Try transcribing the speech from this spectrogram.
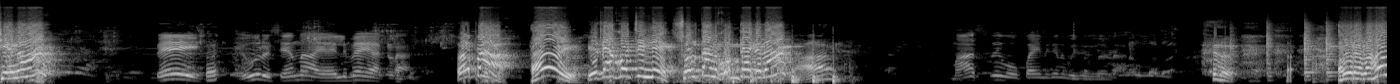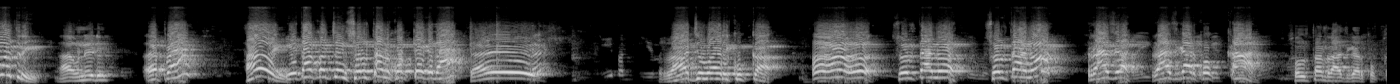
సేనా? ఎవరు సేన? వెళ్ళిపోయి అక్కడ. ఇటాకొచ్చింది సుల్తాన్ కుక్కే కదా? మాస్టర్ అవురా మహామంత్రి? ఉన్నాడు. ఓపా ఏయ్, ఇటాకొచ్చింది సుల్తాన్ కుక్కే కదా? ఏయ్, రాజువారి కుక్క. సుల్తాను సుల్తాను రాజు రాజుగారి కుక్క. సుల్తాన్ రాజుగారి కుక్క.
